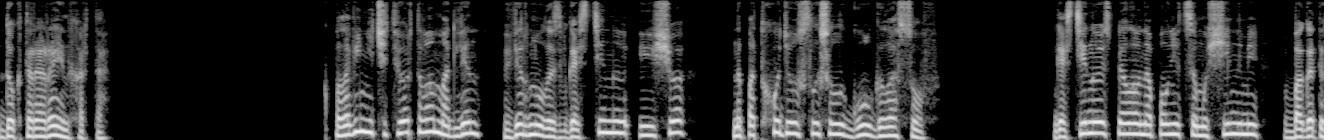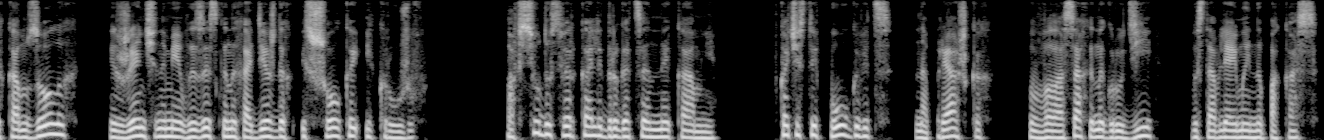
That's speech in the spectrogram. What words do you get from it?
доктора Рейнхарта. К половине четвертого Мадлен вернулась в гостиную и еще на подходе услышала гул голосов. Гостиную успела наполниться мужчинами в богатых камзолах и женщинами в изысканных одеждах из шелка и кружев. Повсюду сверкали драгоценные камни. В качестве пуговиц, на пряжках, в волосах и на груди, выставляемой на показ.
